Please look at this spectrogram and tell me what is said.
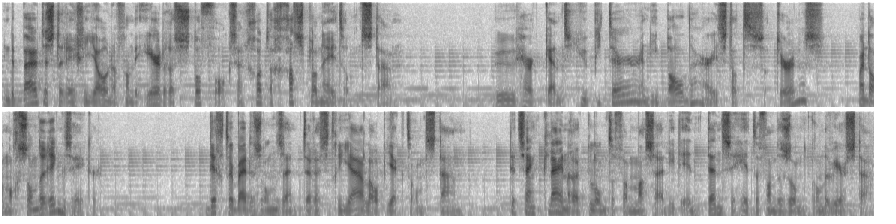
In de buitenste regionen van de eerdere stofwolk zijn grote gasplaneten ontstaan. U herkent Jupiter en die bal daar, is dat Saturnus? Maar dan nog zonder ring zeker. Dichter bij de zon zijn terrestriale objecten ontstaan. Dit zijn kleinere klonten van massa die de intense hitte van de zon konden weerstaan.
